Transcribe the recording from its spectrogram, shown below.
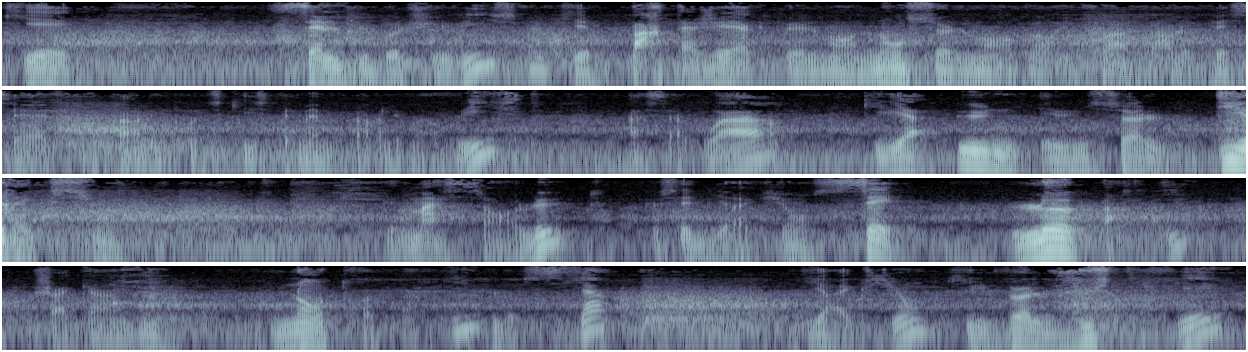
qui est celle du bolchevisme, qui est partagée actuellement non seulement, encore une fois, par le PCF, par les trotskistes et même par les maoïstes, à savoir qu'il y a une et une seule direction des masses en lutte, que cette direction, c'est le parti, chacun dit notre parti, le sien, direction qu'ils veulent justifier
